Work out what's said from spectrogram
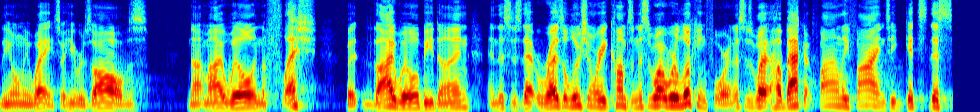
the only way. So he resolves, not my will in the flesh, but thy will be done. And this is that resolution where he comes. And this is what we're looking for. And this is what Habakkuk finally finds. He gets this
